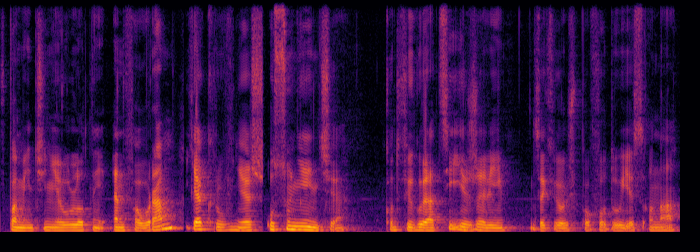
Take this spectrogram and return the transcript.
w pamięci nieulotnej NVRAM, jak również usunięcie konfiguracji, jeżeli z jakiegoś powodu jest ona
